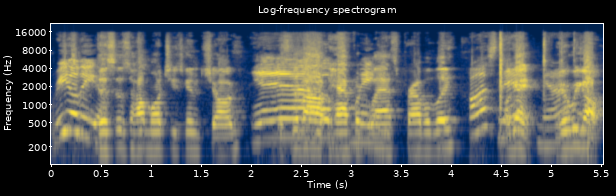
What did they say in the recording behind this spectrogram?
Real deal. This is how much he's gonna chug. yeah. This is about half a maybe. glass, probably. Oh, snap, Okay, man. here we go.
